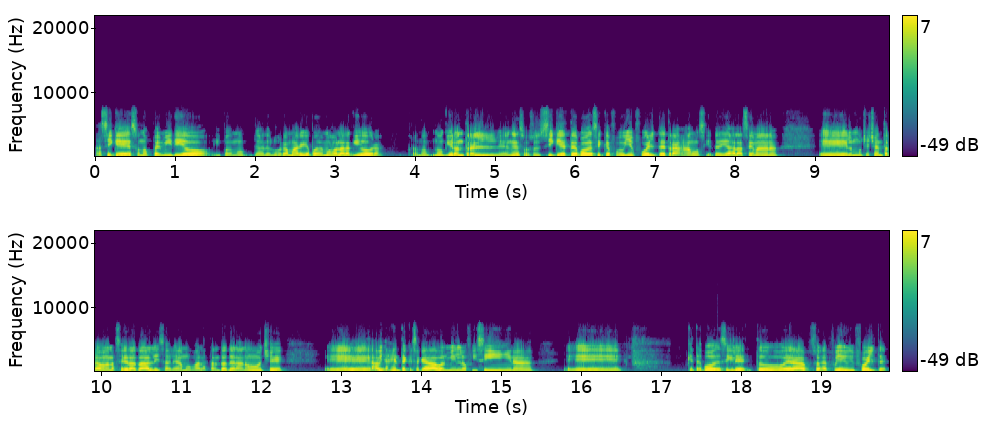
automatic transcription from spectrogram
Así que eso nos permitió, y podemos, desde el María podemos hablar aquí ahora, pero no, quiero entrar en eso. sí que te puedo decir que fue bien fuerte, trabajamos siete días a la semana, eh, el muchacho entraba a las seis de la tarde y salíamos a las tantas de la noche, eh, había gente que se quedaba a dormir en la oficina, eh, ¿qué te puedo decir? Esto era, o sea, fue muy fuerte.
